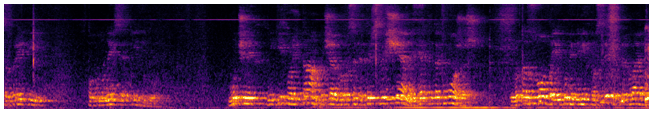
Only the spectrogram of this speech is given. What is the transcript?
Савридій поклонився ідолу. Мученик Нікіфор там почав голосити, ти ж священник, як ти так можеш? І ота злоба, яку він просити прибуває до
